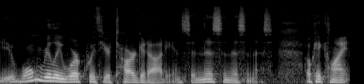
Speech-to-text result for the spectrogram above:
it won't really work with your target audience and this and this and this. Okay, client,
